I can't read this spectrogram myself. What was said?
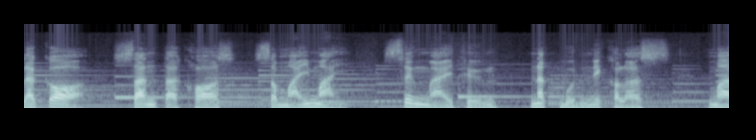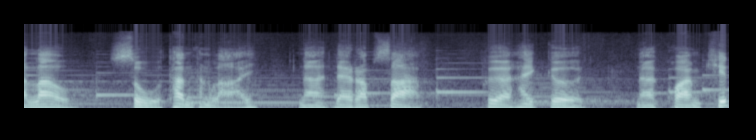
แล้วก็ซันตาคลอสสมัยใหม่ ซึ่งหมายถึงนักบุญนิโคลัส มาเล่าสู่ท่านทั้งหลายนะได้รับทราบเพื่อให้เกิดนะความคิด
